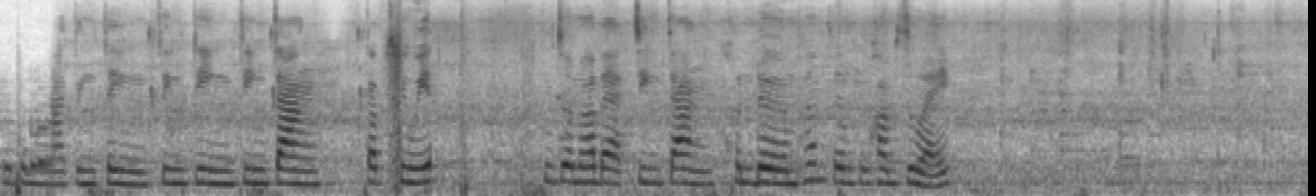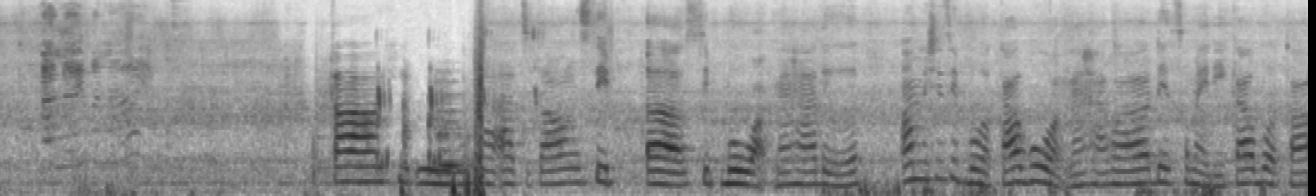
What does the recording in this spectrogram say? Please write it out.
กูจะมาจริงๆจริงๆจริงจังกับชีวิตกูจะมาแบบจริงจัง คนเดิมเพิ่มเติมคือความสวยก็คลิปนี้นะคะอาจจะต้องสิบเอ่อสิบบวกนะคะ หรืออ้าวไม่ใช่สิบบวกเก้าบวกนะคะ เพราะเด็กสมัยนี้เก้าบวกก็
